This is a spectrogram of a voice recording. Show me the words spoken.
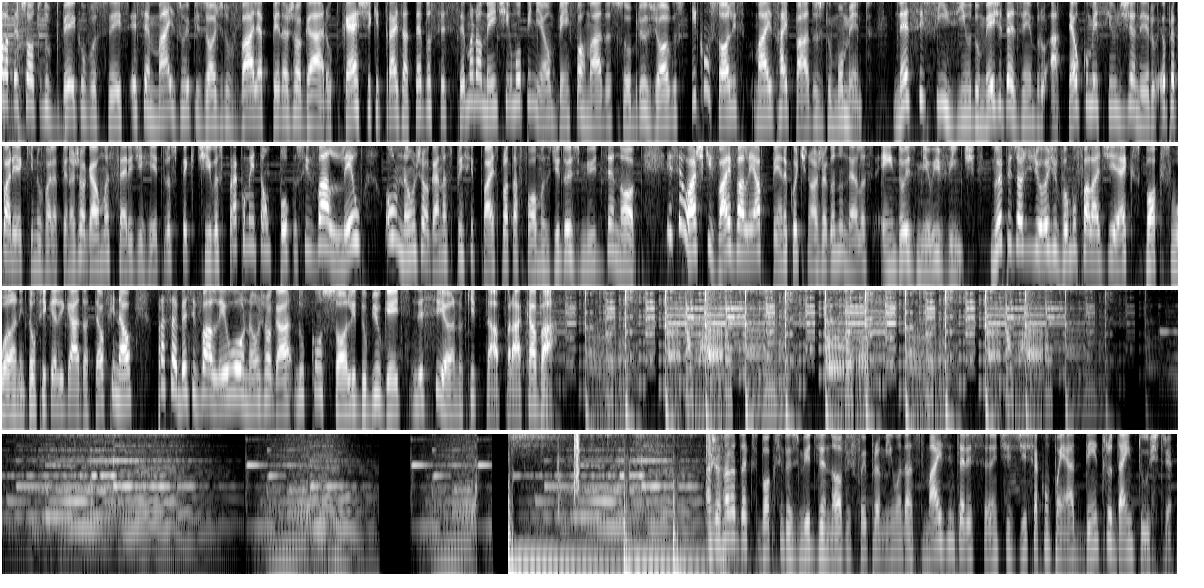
Fala pessoal, tudo bem com vocês? Esse é mais um episódio do Vale a Pena Jogar, o cast que traz até você semanalmente uma opinião bem informada sobre os jogos e consoles mais hypados do momento. Nesse finzinho do mês de dezembro até o comecinho de janeiro, eu preparei aqui no Vale a Pena Jogar uma série de retrospectivas para comentar um pouco se valeu ou não jogar nas principais plataformas de 2019 e se eu acho que vai valer a pena continuar jogando nelas em 2020. No episódio de hoje vamos falar de Xbox One, então fica ligado até o final para saber se valeu ou não jogar no console do Bill Gates nesse ano que tá para acabar. Jornada do Xbox em 2019 foi para mim uma das mais interessantes de se acompanhar dentro da indústria.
